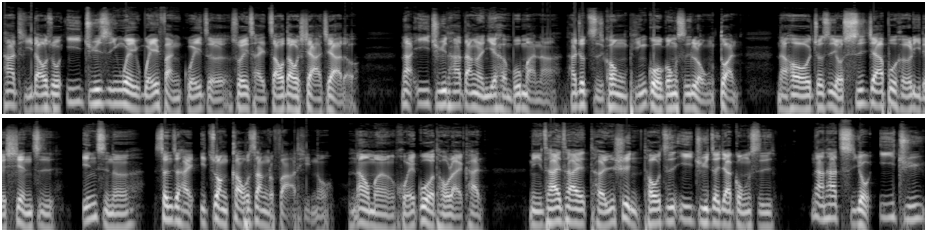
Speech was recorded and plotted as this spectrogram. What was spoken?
他提到说，EG 是因为违反规则，所以才遭到下架的哦。那 EG 他当然也很不满啊，他就指控苹果公司垄断，然后就是有施加不合理的限制，因此呢，甚至还一状告上了法庭哦。那我们回过头来看。你猜猜，腾讯投资 EG 这家公司，那它持有 EG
